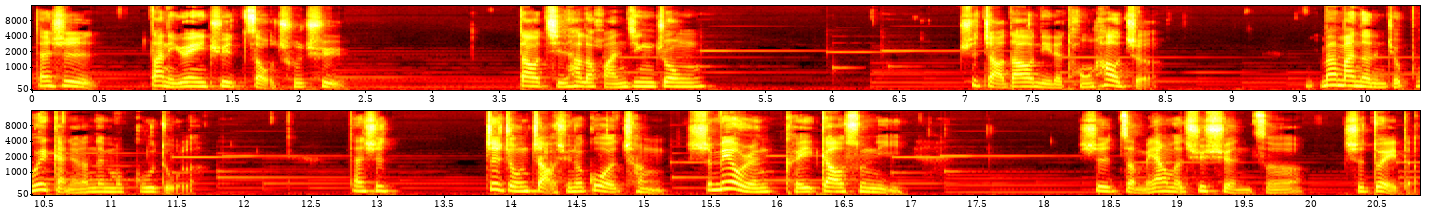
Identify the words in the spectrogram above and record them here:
但是当你愿意去走出去，到其他的环境中去找到你的同好者。慢慢的，你就不会感觉到那么孤独了。但是，这种找寻的过程是没有人可以告诉你是怎么样的去选择是对的，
